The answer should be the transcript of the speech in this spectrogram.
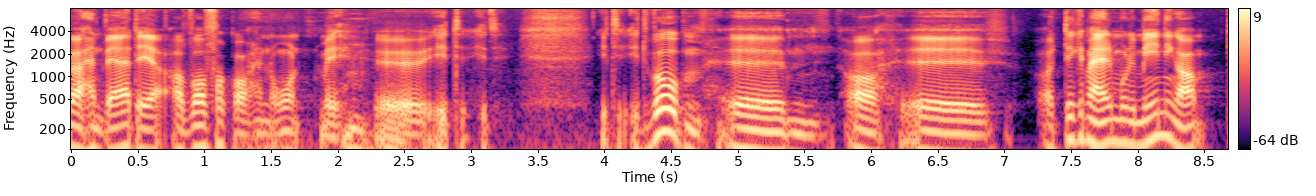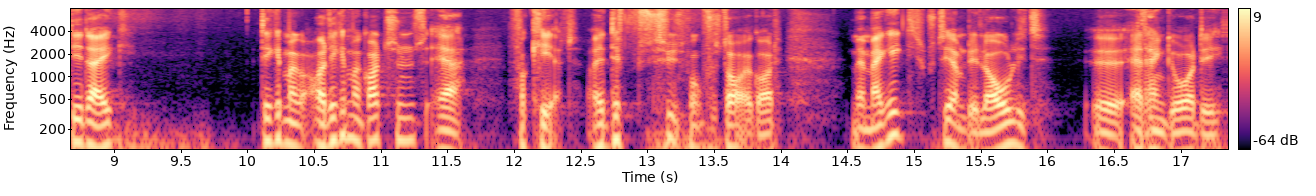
Bør han være der, og hvorfor går han rundt med mm. øh, et, et, et, et våben, øh, og, øh, og det kan man have alle mulige meninger om. Det er der ikke. Det kan man, og det kan man godt synes er forkert. Og det synspunkt forstår jeg godt. Men man kan ikke diskutere, om det er lovligt, øh, at han gjorde det.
